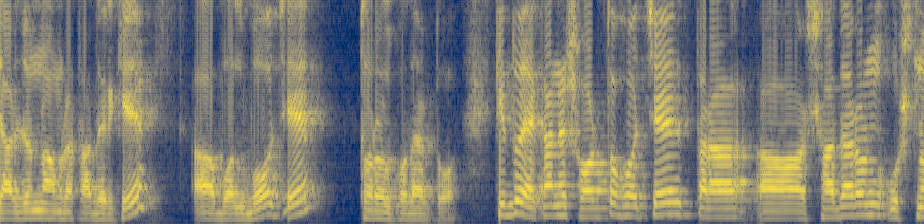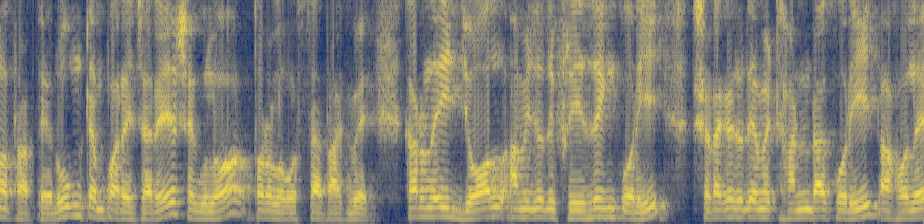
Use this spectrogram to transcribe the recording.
যার জন্য আমরা তাদেরকে বলব যে তরল পদার্থ। কিন্তু এখানে শর্ত হচ্ছে তারা সাধারণ উষ্ণতাতে রুম টেম্পারেচারে সেগুলো তরল অবস্থায় থাকবে। কারণ এই জল আমি যদি ফ্রিজিং করি, সেটাকে যদি আমি ঠান্ডা করি, তাহলে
